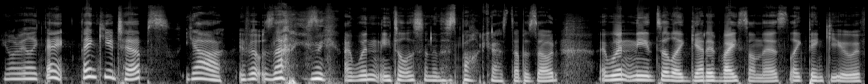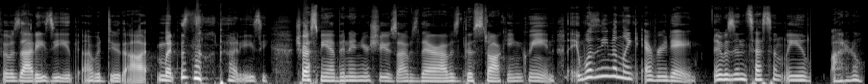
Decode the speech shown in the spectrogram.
You want to be like, thank, thank you, tips. Yeah, if it was that easy, I wouldn't need to listen to this podcast episode. I wouldn't need to like get advice on this. Like, thank you. If it was that easy, I would do that. But it's not that easy. Trust me, I've been in your shoes. I was there. I was the stalking queen. It wasn't even like every day. It was incessantly, I don't know,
